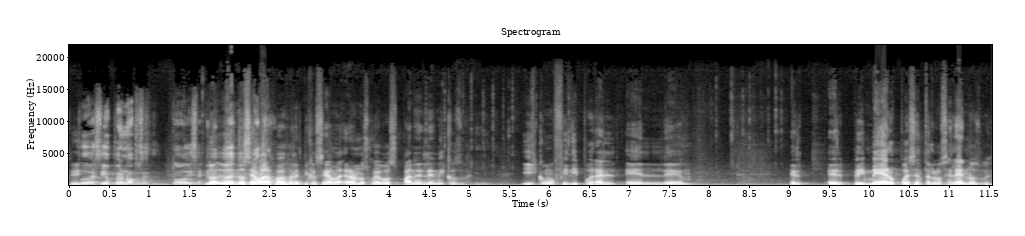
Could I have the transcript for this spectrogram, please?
Sí. Pudo haber sido, pero no, pues todo dice que... No, no, se llamaban Juegos Olímpicos, se llama, eran unos Juegos Panhelénicos, güey. Y como Filipo era el, el, eh, el, el primero, pues, entre los helenos, güey.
